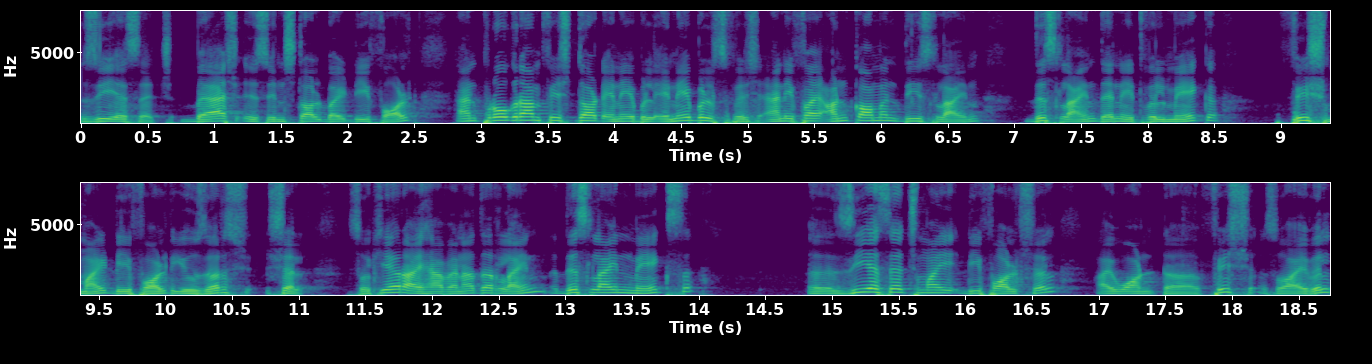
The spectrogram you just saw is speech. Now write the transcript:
zsh bash is installed by default and program fish dot enable enables fish and if i uncomment this line this line then it will make fish my default user shell. So here i have another line. This line makes zsh my default shell. I want uh, fish so i will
